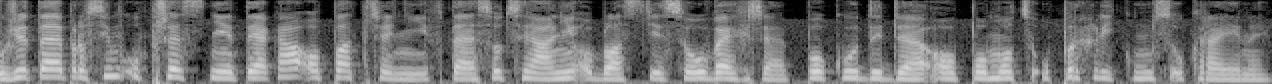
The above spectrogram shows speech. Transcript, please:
Můžete prosím upřesnit, jaká opatření v té sociální oblasti jsou ve hře, pokud jde o pomoc uprchlíkům z Ukrajiny?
